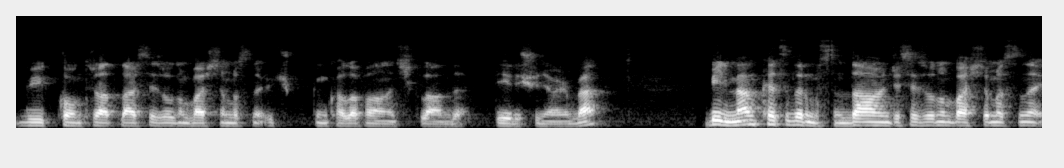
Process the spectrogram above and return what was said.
büyük kontratlar sezonun başlamasına 3 gün kala falan açıklandı diye düşünüyorum ben. Bilmem katılır mısın? Daha önce sezonun başlamasına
